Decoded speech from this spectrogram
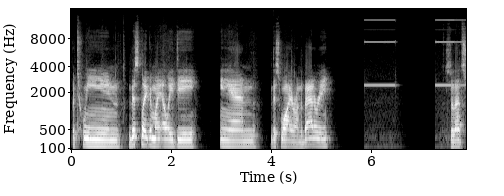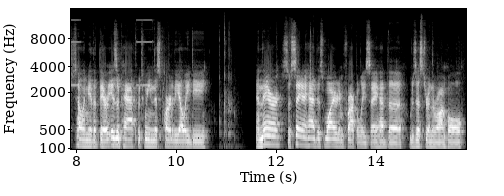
between this leg of my LED and this wire on the battery. So that's telling me that there is a path between this part of the LED and there. So say I had this wired improperly, say I had the resistor in the wrong hole,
